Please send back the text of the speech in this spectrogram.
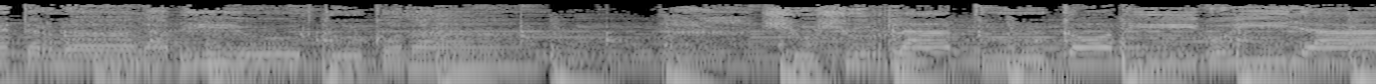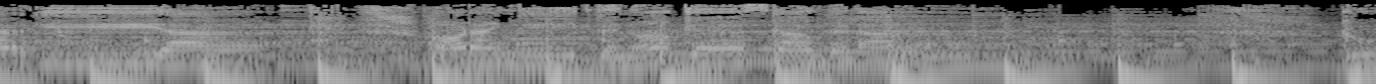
Eternala bihurtuko da Xuxurlatuko digu ilargiak Oraindik denok ez gaudela. Gu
